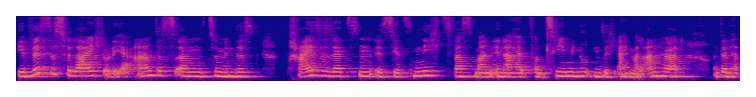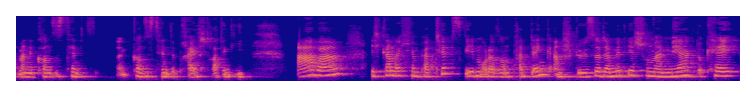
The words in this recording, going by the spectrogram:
Ihr wisst es vielleicht oder ihr ahnt es ähm, zumindest, Preise setzen ist jetzt nichts, was man innerhalb von zehn Minuten sich einmal anhört und dann hat man eine konsistente, konsistente Preisstrategie. Aber ich kann euch ein paar Tipps geben oder so ein paar Denkanstöße, damit ihr schon mal merkt, okay,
